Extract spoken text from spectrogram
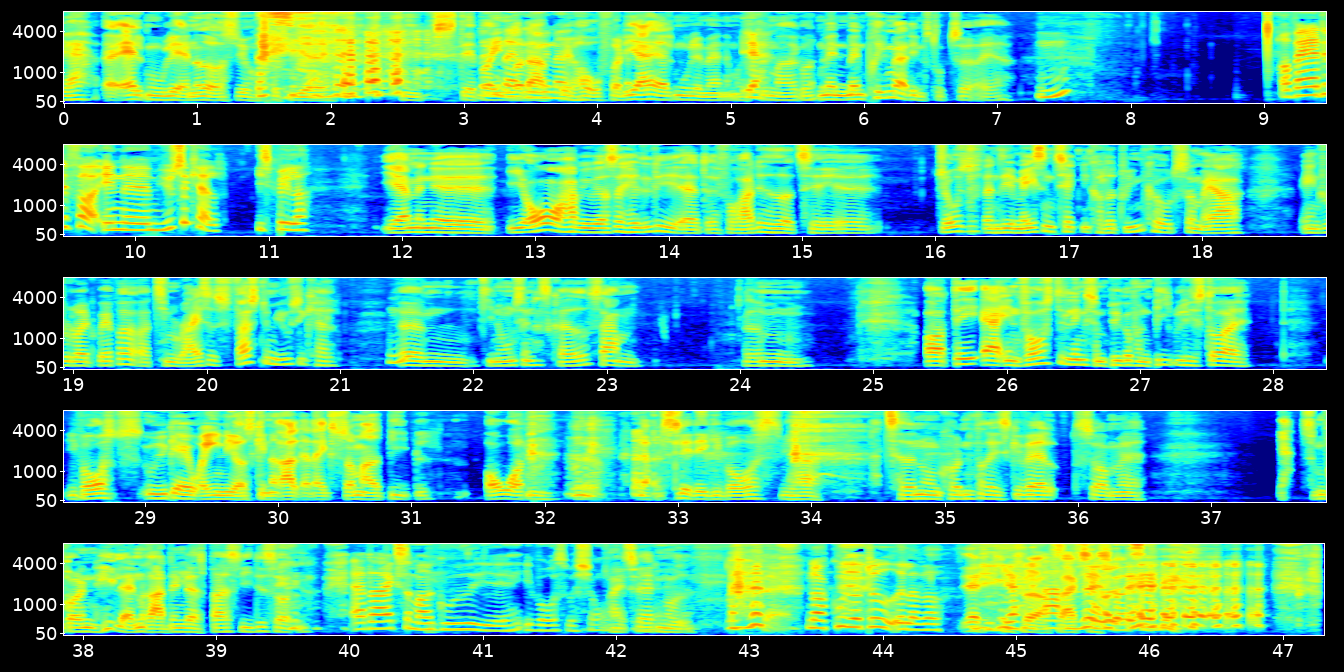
ja, alt muligt andet også jo, fordi uh, vi stepper Lidt ind, hvor der er behov for det. Jeg er alt muligt mand, er måske Ja. meget godt, men, men primært instruktør, ja. Mm. Og hvad er det for en øh, musical, I spiller? Jamen, øh, i år har vi været så heldige at uh, få rettigheder til øh, Joseph and the Amazing Technicolor Dreamcoat, som er Andrew Lloyd Webber og Tim Rice's første musical, mm. øhm, de nogensinde har skrevet sammen. Øhm, og det er en forestilling, som bygger på en bibelhistorie. I vores udgave, og egentlig også generelt, er der ikke så meget bibel over den. øh, I hvert fald slet ikke i vores. Vi har, har taget nogle kunstneriske valg, som, øh, ja, som går i en helt anden retning, lad os bare sige det sådan. er der ikke så meget Gud i, i vores version? Nej, tværtimod. Når Gud er død, eller hvad? Ja, det er lige Ja. før, Ah, faktisk.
